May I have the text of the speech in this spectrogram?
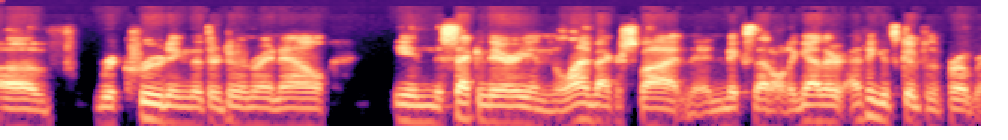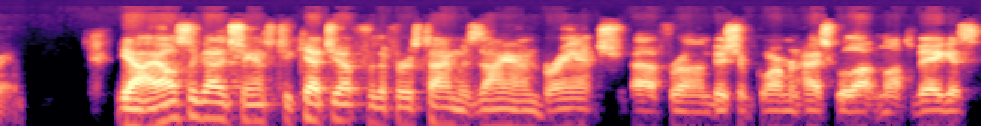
of recruiting that they're doing right now in the secondary and the linebacker spot and, and mix that all together, I think it's good for the program. Yeah, I also got a chance to catch up for the first time with Zion Branch uh, from Bishop Gorman High School out in Las Vegas.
